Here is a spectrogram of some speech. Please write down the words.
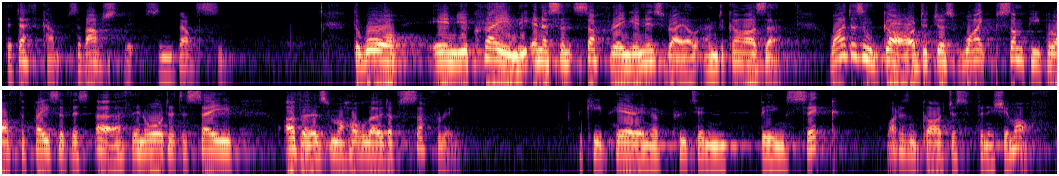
The death camps of Auschwitz and Belsen. The war in Ukraine, the innocent suffering in Israel and Gaza. Why doesn't God just wipe some people off the face of this earth in order to save others from a whole load of suffering? We keep hearing of Putin being sick. Why doesn't God just finish him off?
